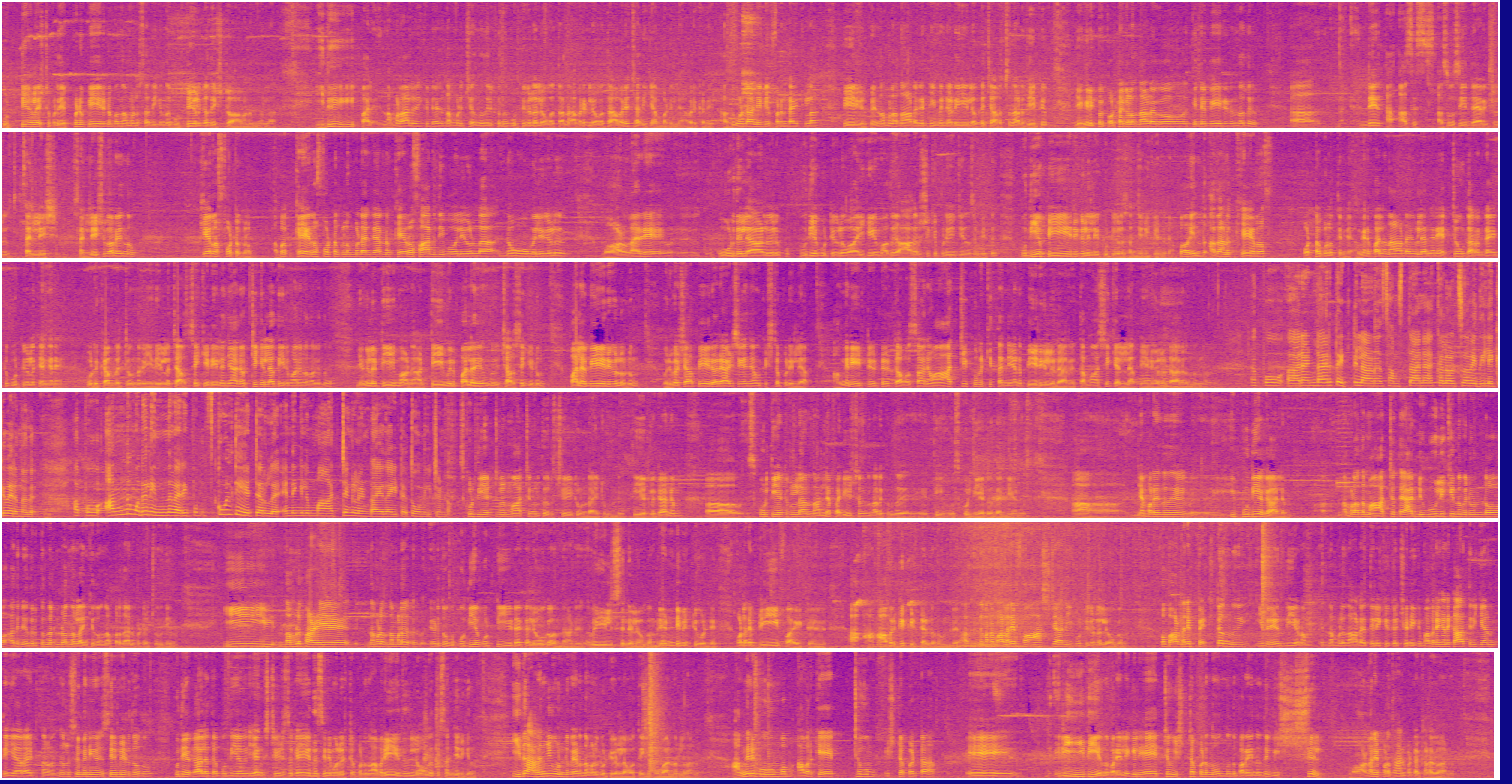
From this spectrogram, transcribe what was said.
കുട്ടികളെ ഇഷ്ടപ്പെടുന്നത്. എപ്പോഴും പേരിടുമ്പോൾ നമ്മൾ ശ്രദ്ധിക്കുന്ന കുട്ടികൾക്ക് അത് ഇഷ്ടമാവണം എന്നുള്ള. ഇത് ഈ പല നമ്മൾ ആലോചിക്കേണ്ട കാര്യം നമ്മൾ ചെന്ന് നിൽക്കുന്ന കുട്ടികളുടെ ലോകത്താണ്. അവരുടെ ലോകത്ത് അവരെ ചതിക്കാൻ പാടില്ല അവർക്കിടയിൽ. അതുകൊണ്ടാണ് ഈ ഡിഫറെന്റ് ആയിട്ടുള്ള പേരുകൾ. പിന്നെ നമ്മൾ ആ നാടക ടീമിന്റെ ഇടയിലൊക്കെ ചർച്ച നടത്തിയിട്ട് ഞങ്ങളിപ്പോൾ കൊട്ടകളം നാടകത്തിന്റെ പേരിടുന്നത് എന്റെ അസിസ് അസോസിയേറ്റ് ഡയറക്ടർ സല്ലേഷ്. സല്ലേഷ് പറയുന്നു കെയർ ഓഫ് ഫോട്ടോക്കുളം അപ്പോൾ കെയർ ഓഫ് ഫോട്ടോക്കുളം ഇടാൻ കാരണം കെയർ ഓഫ് ആനന്ദി പോലെയുള്ള നോവലുകൾ വളരെ കൂടുതൽ ആളുകൾ പുതിയ കുട്ടികൾ വായിക്കുകയും അത് ആകർഷിക്കപ്പെടുകയും ചെയ്യുന്ന സമയത്ത് പുതിയ പേരുകളിലേക്ക് കുട്ടികൾ സഞ്ചരിക്കേണ്ടത് അപ്പോൾ എന്ത് അതാണ് കെയർ ഓഫ് പൊട്ടക്കുളത്തിന്റെ അങ്ങനെ പല നാടകങ്ങളിൽ അങ്ങനെ ഏറ്റവും കറന്റായിട്ട് കുട്ടികൾക്ക് എങ്ങനെ കൊടുക്കാൻ പറ്റുമെന്ന രീതിയിലുള്ള ചർച്ചയ്ക്കിടയിൽ ഞാൻ ഒറ്റയ്ക്കല്ല തീരുമാനങ്ങൾ നടക്കുന്നത്. ഞങ്ങൾ ടീമാണ്. ആ ടീമിൽ പല ചർച്ചയ്ക്കിടും പല പേരുകളിടും. ഒരുപക്ഷെ ആ പേര് ഒരാഴ്ച കഴിഞ്ഞാൽ നമുക്ക് ഇഷ്ടപ്പെടില്ല. അങ്ങനെ ഇട്ട് ഇട്ട് ഇട്ട് അവസാനം ആറ്റിക്കുറുക്കി തന്നെയാണ് പേരുകൾ ഇടാറ് തമാശയ്ക്കല്ല പേരുകൾ ഇടാറ് എന്നുള്ളത്. അപ്പോൾ രണ്ടായിരത്തി എട്ടിലാണ് സംസ്ഥാന കലോത്സവ വേദിയിലേക്ക് വരുന്നത്. അപ്പോൾ അന്ന് മുതൽ ഇന്ന് വരെ ഇപ്പം സ്കൂൾ തിയേറ്ററിൽ എന്തെങ്കിലും മാറ്റങ്ങൾ ഉണ്ടായതായിട്ട് തോന്നിയിട്ടുണ്ടോ? സ്കൂൾ തിയേറ്ററിൽ മാറ്റങ്ങൾ തീർച്ചയായിട്ടും ഉണ്ടായിട്ടുണ്ട്. തിയേറ്ററിൽ കാരണം സ്കൂൾ തിയേറ്ററിലാണ് നല്ല പരീക്ഷണങ്ങൾ നടക്കുന്നത് സ്കൂൾ തിയേറ്റർ തന്നെയാണ്. ഞാൻ പറയുന്നത് ഈ പുതിയ കാലം നമ്മളത് മാറ്റത്തെ അനുകൂലിക്കുന്നവരുണ്ടോ അതിനെ എതിർക്കുന്നവരുണ്ടോ എന്നുള്ള എനിക്ക് തോന്നുന്ന പ്രധാനപ്പെട്ട ചോദ്യം. ഈ നമ്മൾ പഴയ നമ്മൾ നമ്മൾ എടുത്തു നോക്കും പുതിയ കുട്ടിയുടെ ഒക്കെ ലോകം എന്താണ്? റീൽസിന്റെ ലോകം രണ്ട് മിനിറ്റ് കൊണ്ട് വളരെ ബ്രീഫായിട്ട് അവർക്ക് കിട്ടേണ്ടതുണ്ട്. അതെന്ന് പറഞ്ഞാൽ വളരെ ഫാസ്റ്റാണ് ഈ കുട്ടികളുടെ ലോകം. അപ്പോൾ വളരെ പെട്ടെന്ന് ഇവരെ എന്ത് ചെയ്യണം? നമ്മൾ നാടകത്തിലേക്കൊക്കെ ക്ഷണിക്കും. അവരെങ്ങനെ കാത്തിരിക്കാൻ തയ്യാറായിട്ട് നമ്മൾ സിനിമ സിനിമ എടുത്ത് നോക്കും. പുതിയ കാലത്തെ പുതിയ യങ്സ്റ്റേഴ്സൊക്കെ ഏത് സിനിമകൾ ഇഷ്ടപ്പെടുന്നു? അവർ ഏത് ലോകത്ത് സഞ്ചരിക്കുന്നു? ഇത് അറിഞ്ഞുകൊണ്ട് വേണം നമ്മൾ കുട്ടികളുടെ ലോകത്തേക്ക് പോകാൻ എന്നുള്ളതാണ്. അങ്ങനെ പോകുമ്പം അവർക്ക് ഏറ്റവും ഇഷ്ടപ്പെട്ട രീതി എന്ന് പറയും. അല്ലെങ്കിൽ ഏറ്റവും ഇഷ്ടപ്പെടുന്ന ഒന്നെന്ന് പറയുന്നത് വിഷ്വൽ വളരെ പ്രധാനപ്പെട്ട ഘടകമാണ്.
